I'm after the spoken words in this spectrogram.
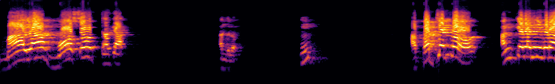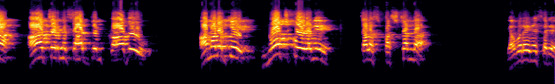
మాయా మోసం దగ అందులో. ఆ బడ్జెట్లో అంకెలన్నీ కూడా ఆచరణ సాధ్యం కాదు. అమలుకి నోచుకోవని చాలా స్పష్టంగా ఎవరైనా సరే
